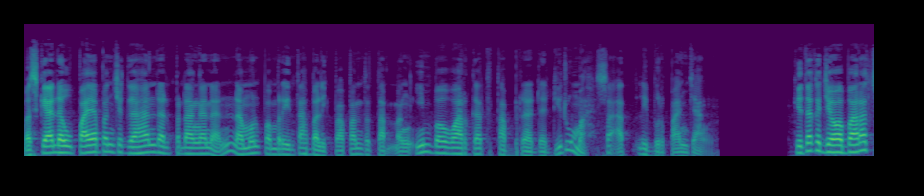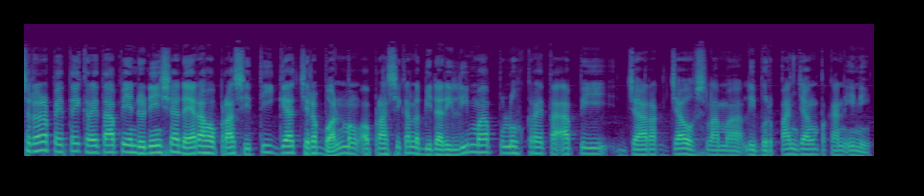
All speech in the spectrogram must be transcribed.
Meski ada upaya pencegahan dan penanganan, namun pemerintah Balikpapan tetap mengimbau warga tetap berada di rumah saat libur panjang. Kita ke Jawa Barat, Saudara PT Kereta Api Indonesia Daerah Operasi 3 Cirebon mengoperasikan lebih dari 50 kereta api jarak jauh selama libur panjang pekan ini.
